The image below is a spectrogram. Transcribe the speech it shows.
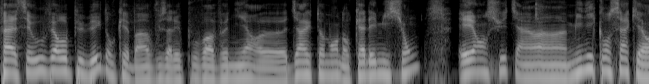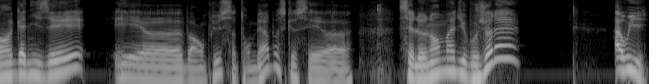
Enfin, c'est ouvert au public, donc eh ben, vous allez pouvoir venir euh, directement donc, à l'émission. Et ensuite, il y a un mini concert qui est organisé. Et euh, bah, en plus, ça tombe bien parce que c'est euh, c'est le lendemain du Beaujolais. Ah oui,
